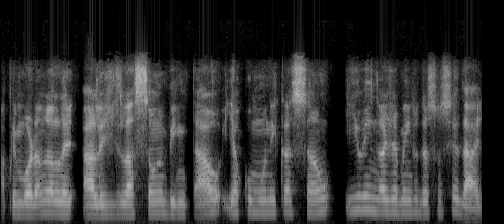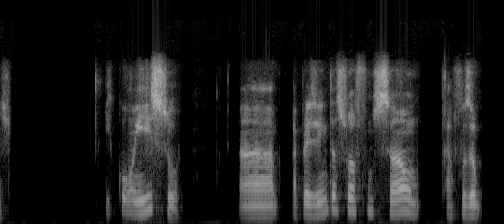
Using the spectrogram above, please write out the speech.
aprimorando a legislação ambiental e a comunicação e o engajamento da sociedade. E com isso, apresenta sua função, a função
